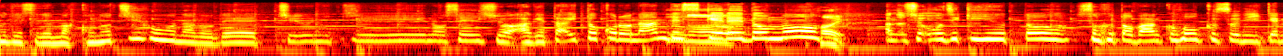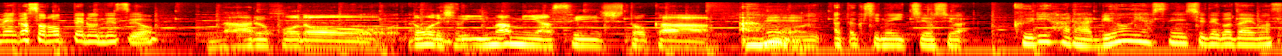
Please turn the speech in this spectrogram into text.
うですね。まあこの地方なので中日の選手を挙げたいところなんですけれども、はい。あの正直言うとソフトバンクホークスにイケメンが揃ってるんですよ。なるほど。そうどうでしょう？今宮選手とか。あね。私の一押しは栗原良也選手でございます。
